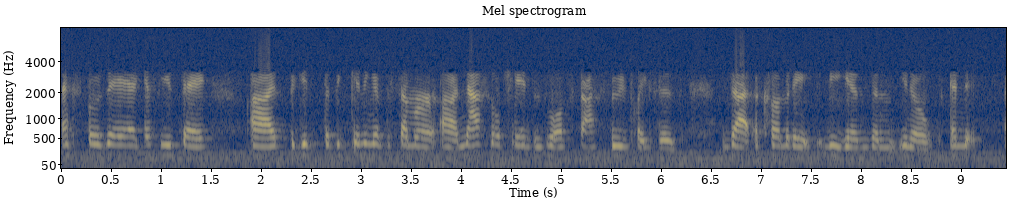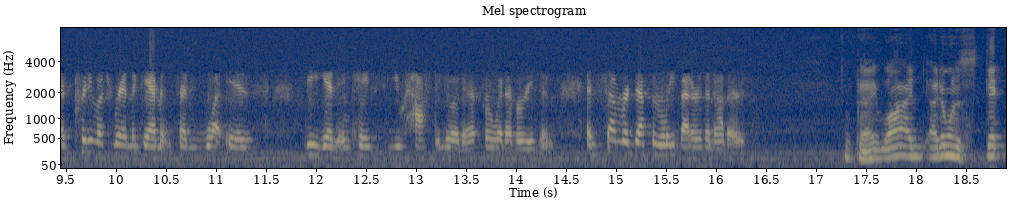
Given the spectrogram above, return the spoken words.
expose, I guess you'd say, uh, at the, the beginning of the summer, uh, national chains as well as fast food places that accommodate vegans, and you know, and I pretty much ran the gamut and said what is vegan in case you have to go there for whatever reason. And some are definitely better than others. Okay. Well, I, I don't want to stick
